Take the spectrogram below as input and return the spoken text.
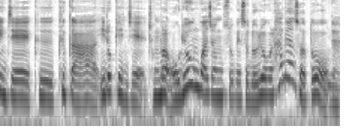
이제 그 그가 이렇게 이제 정말 어려운 과정 속에서 노력을 하면서도 네.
